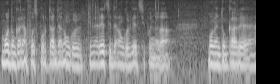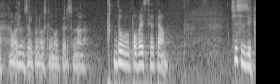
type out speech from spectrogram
modul în care am fost purtat de-a lungul tinereții, de-a lungul vieții, până la momentul în care am ajuns să-L cunosc în mod personal. Dumă, povestea ta. Ce să zic?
